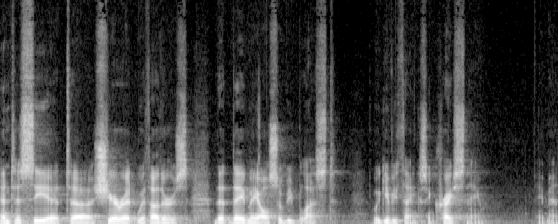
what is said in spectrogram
and to see it, uh, share it with others, that they may also be blessed. We give you thanks in Christ's name. Amen.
